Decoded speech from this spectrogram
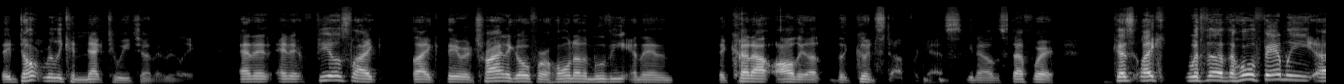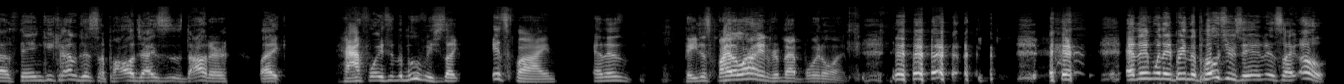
They don't really connect to each other really, and it and it feels like like they were trying to go for a whole nother movie and then they cut out all the uh, the good stuff. I guess you know the stuff where because like with the the whole family uh, thing, he kind of just apologizes to his daughter like halfway through the movie. She's like, "It's fine," and then they just fight a lion from that point on. and then when they bring the poachers in, it's like, "Oh,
